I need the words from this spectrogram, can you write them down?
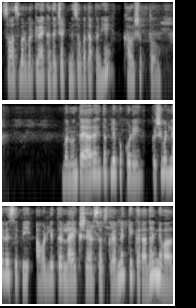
सॉसबरोबर किंवा एखाद्या चटणीसोबत आपण हे खाऊ शकतो. बनवून तयार आहेत आपले पकोडे. कशी वाटली रेसिपी आवडली तर लाईक शेअर सबस्क्राईब नक्की करा. धन्यवाद.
